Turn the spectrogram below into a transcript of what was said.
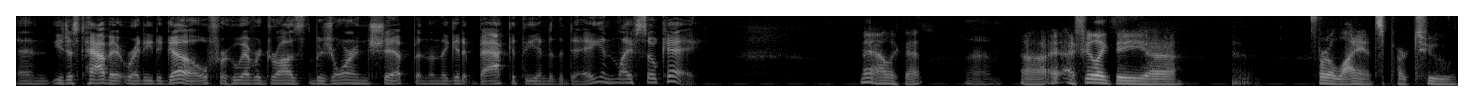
and you just have it ready to go for whoever draws the Bajoran ship and then they get it back at the end of the day and life's okay. Yeah, I like that. Um, Uh, I, I feel like the uh, for Alliance Part Two,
